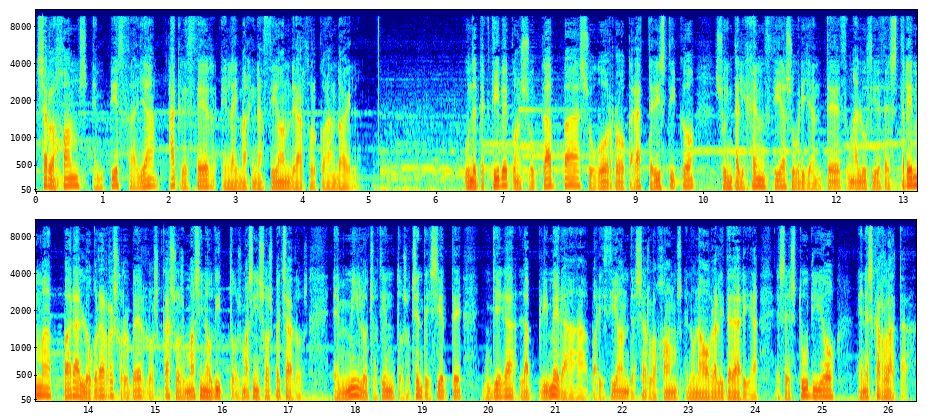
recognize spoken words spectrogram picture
Sherlock Holmes empieza ya a crecer en la imaginación de Arthur Conan Doyle. Un detective con su capa, su gorro característico, su inteligencia, su brillantez, una lucidez extrema para lograr resolver los casos más inauditos, más insospechados. En 1887 llega la primera aparición de Sherlock Holmes en una obra literaria, ese estudio en escarlata.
